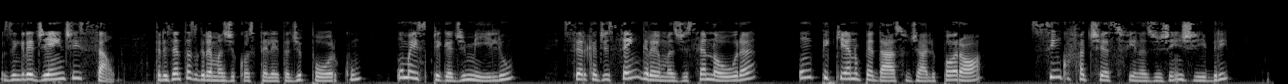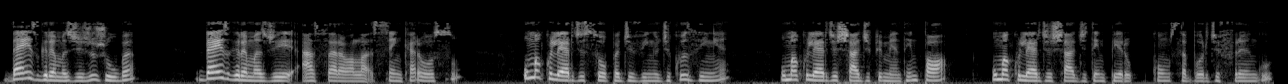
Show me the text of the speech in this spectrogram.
Os ingredientes são 300 gramas de costeleta de porco, uma espiga de milho, cerca de 100 gramas de cenoura, um pequeno pedaço de alho poró, 5 fatias finas de gengibre, 10 gramas de jujuba, 10 gramas de acerola sem caroço, uma colher de sopa de vinho de cozinha, uma colher de chá de pimenta em pó, uma colher de chá de tempero com sabor de frango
